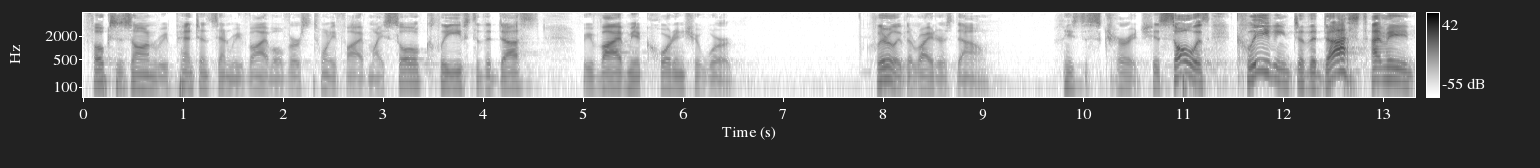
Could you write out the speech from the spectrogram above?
Focuses on repentance and revival. Verse 25 My soul cleaves to the dust Revive me according to your word. Clearly, the writer's down. He's discouraged. His soul is cleaving to the dust. I mean,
